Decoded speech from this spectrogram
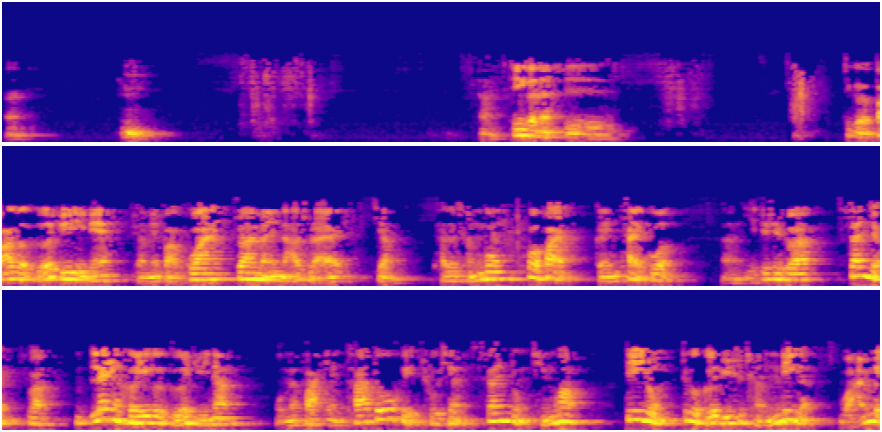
嗯，啊，这个呢是这个八个格局里面，咱们把官专门拿出来讲它的成功、破坏跟太过啊，也就是说三者是吧？任何一个格局呢，我们发现它都会出现三种情况。第一种，这个格局是成立的、完美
